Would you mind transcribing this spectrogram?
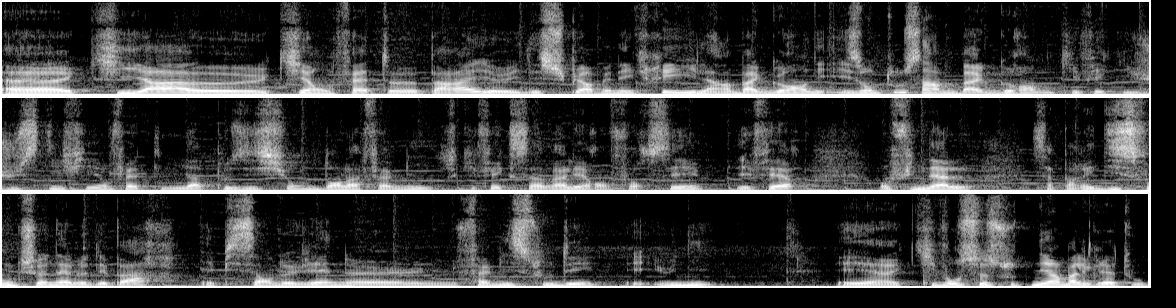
euh, qui a, euh, qui a en fait, euh, pareil, euh, il est super bien écrit. Il a un background. Ils ont tous un background qui fait qu'ils justifient en fait la position dans la famille, ce qui fait que ça va les renforcer et faire, au final, ça paraît dysfonctionnel au départ, et puis ça en devienne euh, une famille soudée et unie. Et euh, qui vont se soutenir malgré tout.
